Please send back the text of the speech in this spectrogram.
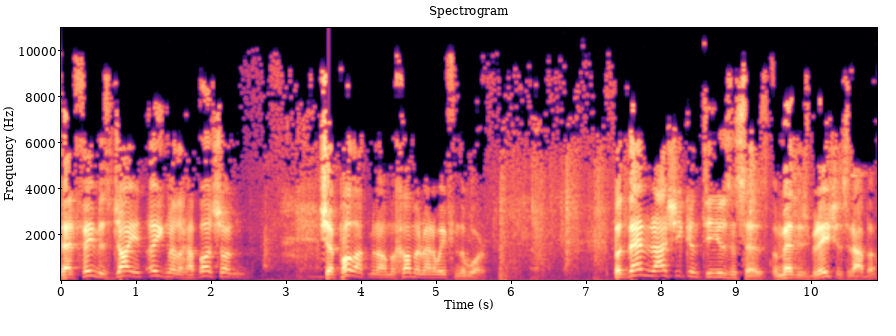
That famous giant Eig Melech HaBashon, Shepolat min al ran away from the war. But then Rashi continues and says, "The Medrash Bereshis Rabbah,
